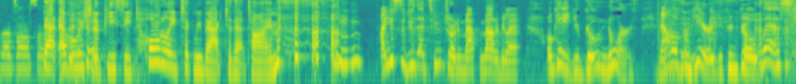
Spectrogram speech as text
that's awesome. that evolution of PC totally took me back to that time. I used to do that too, trying to map them out. I'd be like, okay, you go north. Now from here, you can go west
